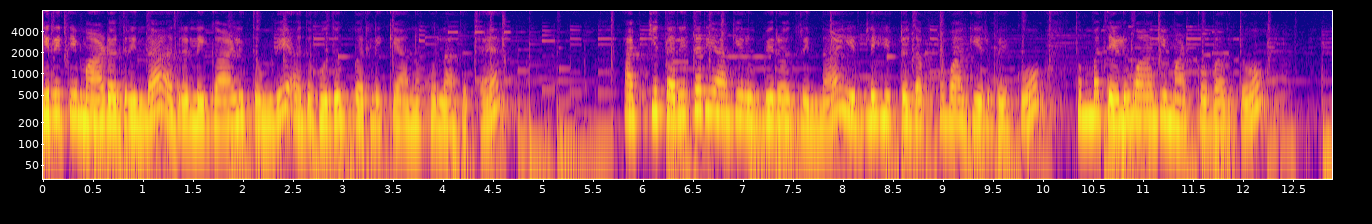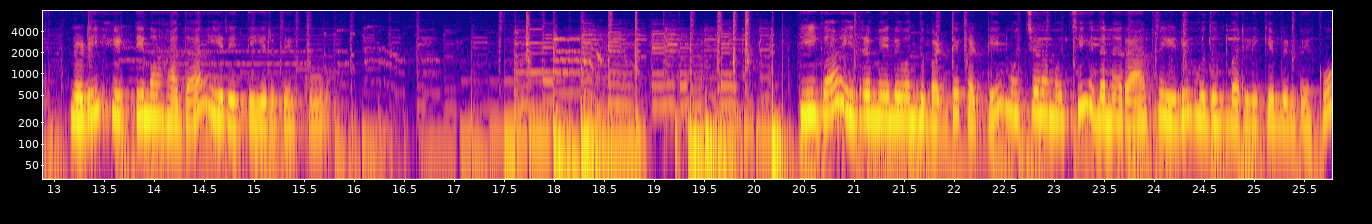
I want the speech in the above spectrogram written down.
ಈ ರೀತಿ ಮಾಡೋದ್ರಿಂದ ಅದರಲ್ಲಿ ಗಾಳಿ ತುಂಬಿ ಅದು ಹುದುಗ್ ಬರಲಿಕ್ಕೆ ಅನುಕೂಲ ಆಗುತ್ತೆ. ಅಕ್ಕಿ ತರಿತರಿಯಾಗಿ ರುಬ್ಬಿರೋದ್ರಿಂದ ಇಡ್ಲಿ ಹಿಟ್ಟು ದಪ್ಪವಾಗಿ ಇರಬೇಕು ತುಂಬ ತೆಳುವಾಗಿ ಮಾಡ್ಕೋಬಾರ್ದು. ನೋಡಿ, ಹಿಟ್ಟಿನ ಹದ ಈ ರೀತಿ ಇರಬೇಕು. ಈಗ ಇದರ ಮೇಲೆ ಒಂದು ಬಟ್ಟೆ ಕಟ್ಟಿ ಮುಚ್ಚಳ ಮುಚ್ಚಿ ಇದನ್ನು ರಾತ್ರಿ ಇಡೀ ಹುದುಗ್ ಬರಲಿಕ್ಕೆ ಬಿಡಬೇಕು.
